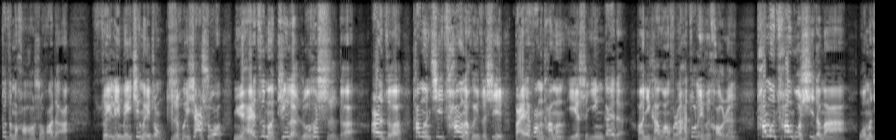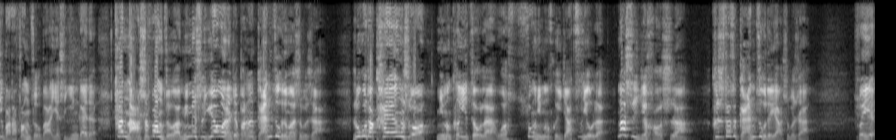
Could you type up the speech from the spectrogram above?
不怎么好好说话的啊，嘴里没轻没重，只会瞎说。女孩子们听了如何使得？二则他们既唱了会子戏，白放他们也是应该的。好，你看王夫人还做了一回好人，他们唱过戏的嘛，我们就把他放走吧，也是应该的。他哪是放走啊？明明是冤枉人家把人赶走的嘛，是不是？如果他开恩说你们可以走了，我送你们回家自由了，那是一件好事啊。可是他是赶走的呀，是不是？所以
